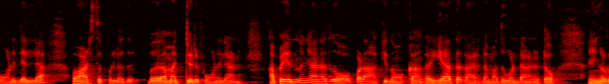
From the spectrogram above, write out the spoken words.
ഫോണിലല്ല വാട്സപ്പ് ഉള്ളത് മറ്റൊരു ഫോണിലാണ്. അപ്പോൾ എന്നും ഞാനത് ഓപ്പൺ ആക്കി നോക്കാൻ കഴിയാത്ത കാരണം അതുകൊണ്ടാണ് കേട്ടോ നിങ്ങൾ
